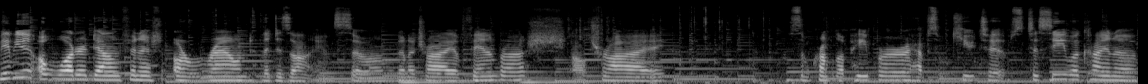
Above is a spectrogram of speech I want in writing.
maybe a watered down finish around the designs. So I'm gonna try a fan brush, I'll try some crumpled up paper, I have some q-tips to see what kind of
